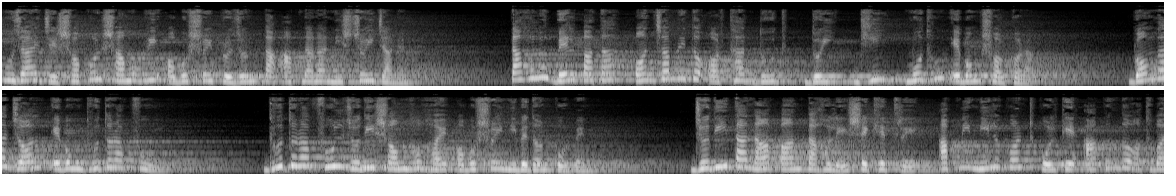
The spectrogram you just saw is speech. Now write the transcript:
পূজায় যে সকল সামগ্রী অবশ্যই প্রয়োজন, তা আপনারা নিশ্চয়ই জানেন। তা হল বেলপাতা, পঞ্চামৃত অর্থাৎ দুধ, দই, ঘি, মধু এবং শর্করা। গঙ্গা জল এবং ধুতরা ফুল। ধুতরা ফুল যদি সম্ভব হয়, অবশ্যই নিবেদন করবেন। যদি তা না পান, তাহলে সেক্ষেত্রে আপনি নীলকণ্ঠ কোলকে আকন্দ অথবা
